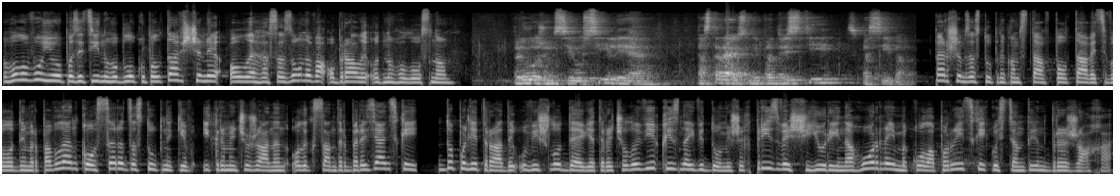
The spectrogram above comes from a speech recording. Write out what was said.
Головою опозиційного блоку Полтавщини Олега Сазонова обрали одноголосно. приложим всі усилия. Постараюсь не подвести. Спасибо. Першим заступником став полтавець Володимир Павленко, серед заступників і кременчужанин Олександр Березянський. До політради увійшло дев'ятеро чоловік із найвідоміших прізвищ Юрій Нагорний, Микола Порицький, Костянтин Брежаха.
